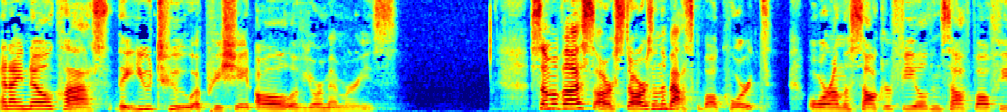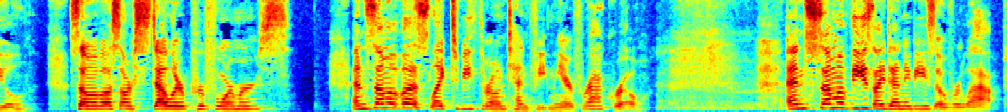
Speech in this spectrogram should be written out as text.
And I know, class, that you too appreciate all of your memories. Some of us are stars on the basketball court or on the soccer field and softball field. Some of us are stellar performers. And some of us like to be thrown 10 feet in the air for acro. And some of these identities overlap.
